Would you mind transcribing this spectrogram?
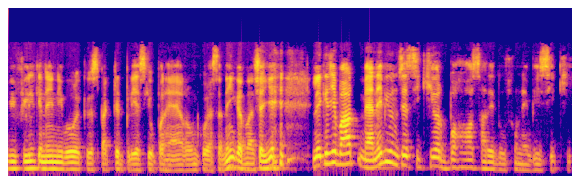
वी फील के नहीं नहीं, वो एक रिस्पेक्टेड प्लेस के ऊपर हैं और उनको ऐसा नहीं करना चाहिए। लेकिन ये बात मैंने भी उनसे सीखी और बहुत सारे दूसरों ने भी सीखी।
